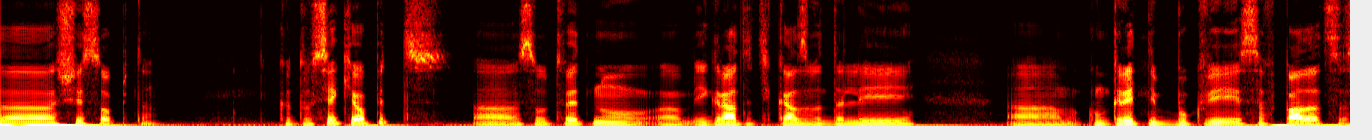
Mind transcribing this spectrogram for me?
а, 6 опита. Като всеки опит, а, съответно, а, играта ти казва дали а, конкретни букви съвпадат с,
